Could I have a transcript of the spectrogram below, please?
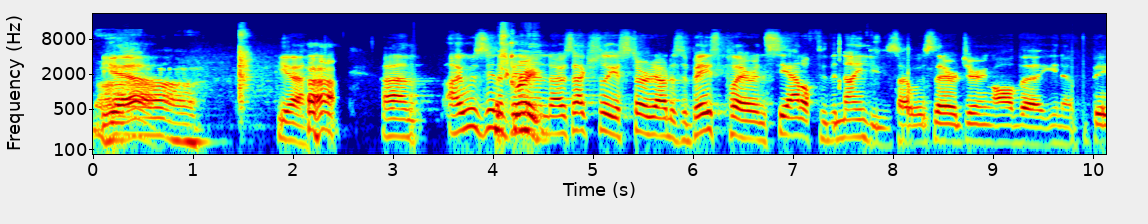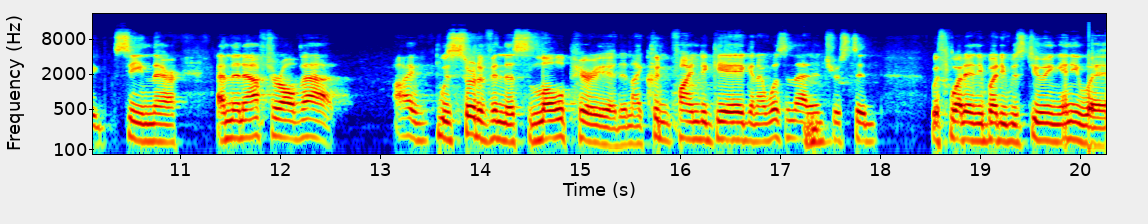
Yeah. Ah, Yeah. Um, I was in That's a great. band. I was actually I started out as a bass player in Seattle through the '90s. I was there during all the you know the big scene there, and then after all that, I was sort of in this lull period, and I couldn't find a gig, and I wasn't that interested with what anybody was doing, anyway,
